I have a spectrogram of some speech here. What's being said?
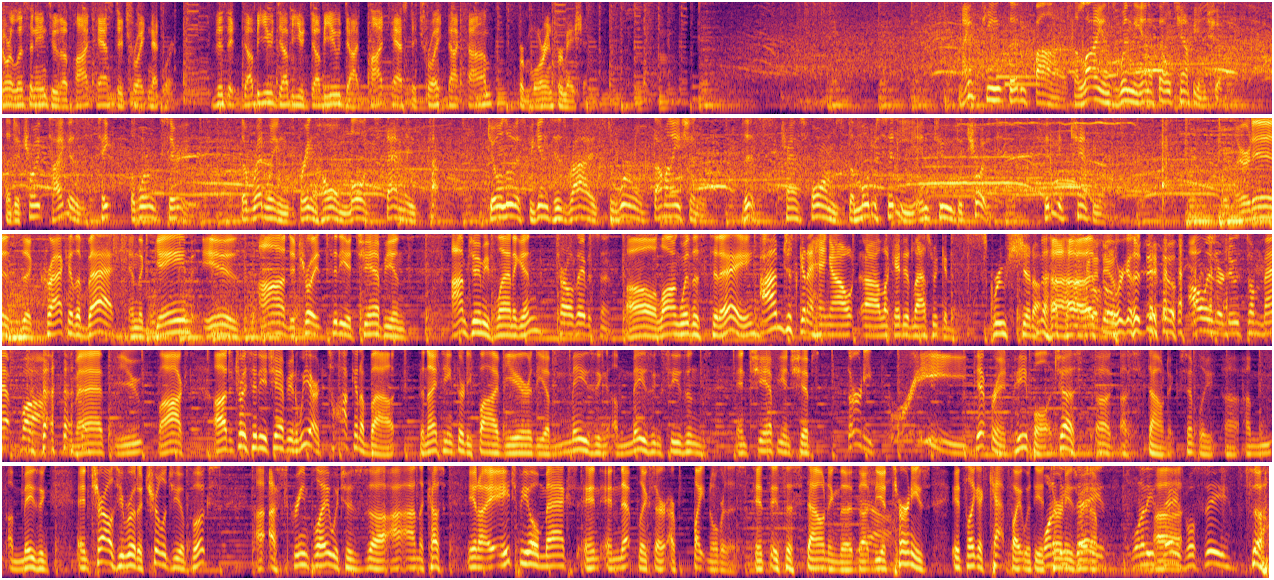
You're listening to the Podcast Detroit Network. Visit www.podcastdetroit.com for more information. 1935, the Lions win the NFL championship. The Detroit Tigers take the World Series. The Red Wings bring home Lord Stanley's Cup. Joe Louis begins his rise to world domination. This transforms the Motor City into Detroit, City of Champions. There it is, the crack of the bat, and the game is on. Detroit City of Champions. I'm Jamie Flanagan. Charles Avison. Oh, along with us today. I'm just gonna hang out uh, like I did last week and screw shit up. That's what, gonna That's do. what we're going to do. I'll introduce some Matt Fox. Matthew Fox. Uh, Detroit City Champion. We are talking about the 1935 year, the amazing, amazing seasons and championships. 33 different people. Just uh, astounding. Simply uh, am- amazing. And Charles, you wrote a trilogy of books. A screenplay, which is uh, on the cusp. You know, HBO Max and, and Netflix are, are fighting over this. It's it's astounding. The the, the attorneys. It's like a cat fight with the one of attorneys these right now. days, one of these Uh, days, we'll see. So,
